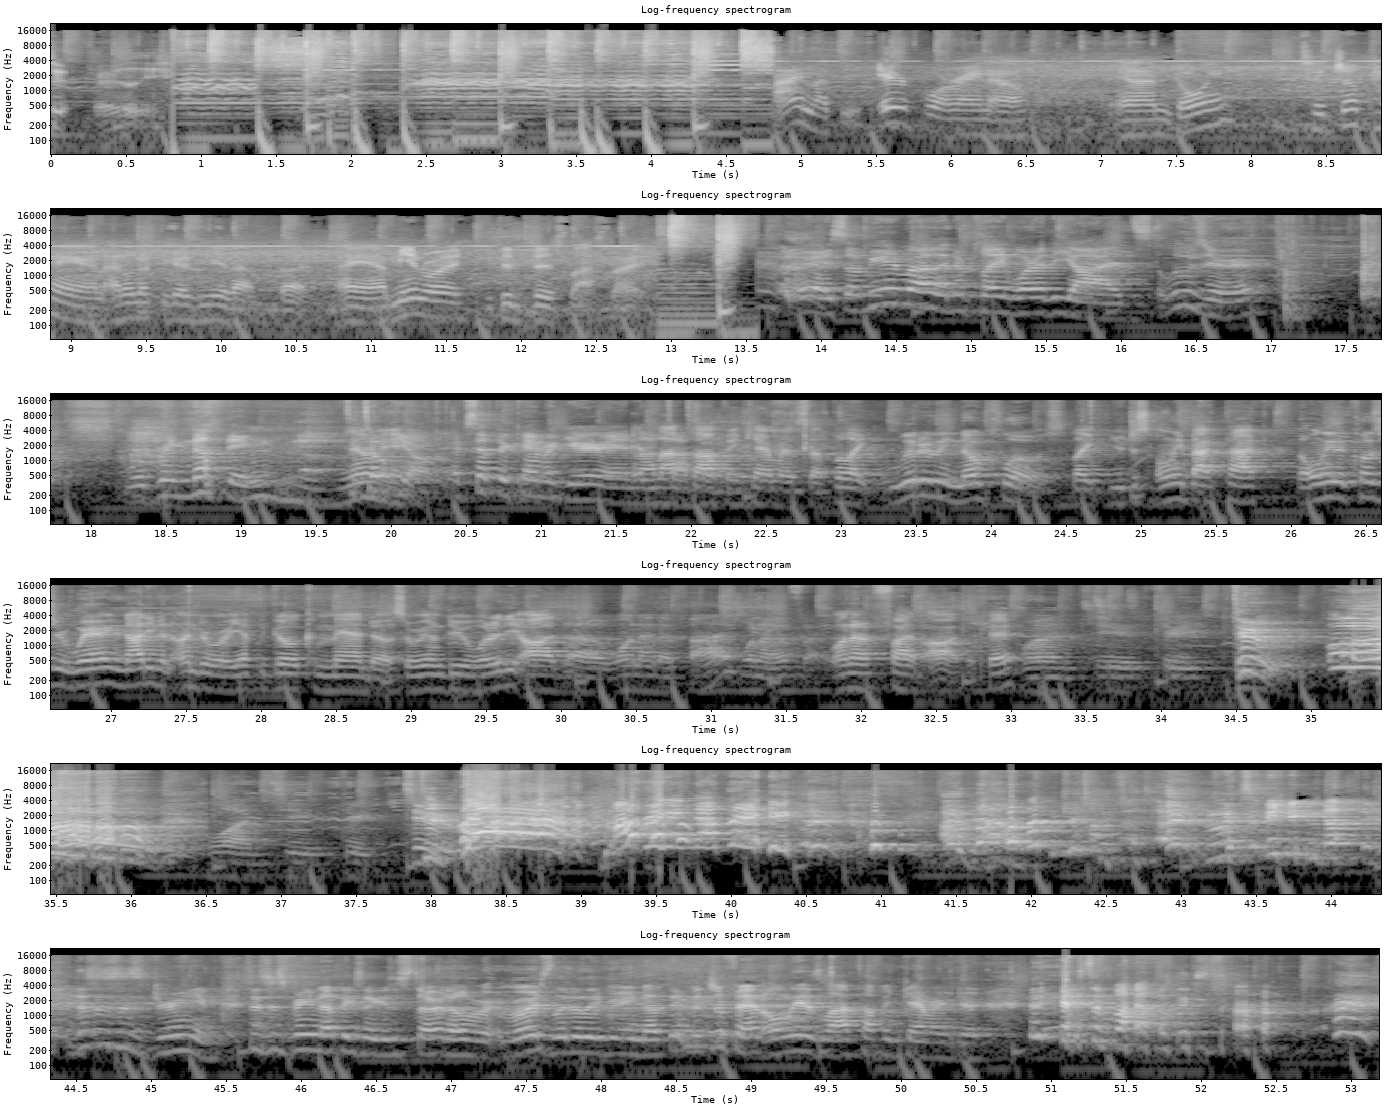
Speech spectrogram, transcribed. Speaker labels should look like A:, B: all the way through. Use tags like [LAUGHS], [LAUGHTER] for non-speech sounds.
A: too early. I'm at the airport right now, and I'm going to Japan. I don't know if you guys knew that, but I am. Me and Roy did this last night.
B: Okay, so me and Marlin are playing What Are the Odds? The loser will bring nothing to
A: No,
B: Tokyo except their camera gear and,
A: and laptop and camera and stuff, but like literally no clothes. Like you're just only backpack. The only the clothes you're wearing, not even underwear. You have to go commando. So we're gonna do what are the odds? Uh, one out of five.
B: One out of five.
A: One out of five odds. Okay.
B: One, two, three,
A: Two. [LAUGHS]
B: one, two, three.
A: Two. [LAUGHS] I'm bringing nothing. [LAUGHS] Roy's [LAUGHS] bringing nothing. This is his dream. This is bring nothing so he can start over. Roy's literally bringing nothing to Japan. Only his laptop and camera gear. [LAUGHS] He has to buy all new stuff.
